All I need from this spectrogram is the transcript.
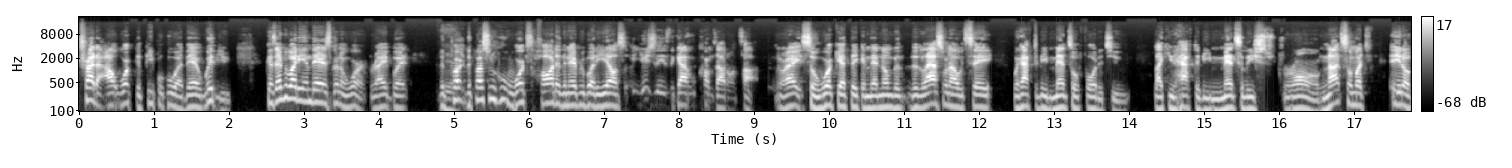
try to outwork the people who are there with you. Because everybody in there is going to work right? But the yeah. per, the person who works harder than everybody else usually is the guy who comes out on top right? So work ethic and then number the last one i would say would have to be mental fortitude. Like you have to be mentally strong. Not so much you know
